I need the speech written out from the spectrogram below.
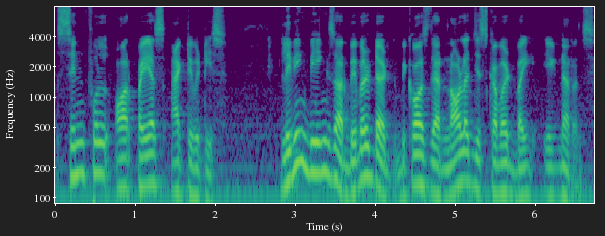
sinful or pious activities. Living beings are bewildered because their knowledge is covered by ignorance.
